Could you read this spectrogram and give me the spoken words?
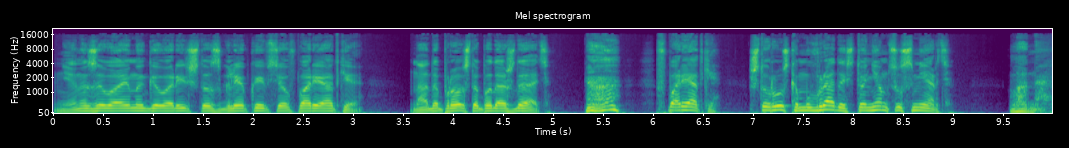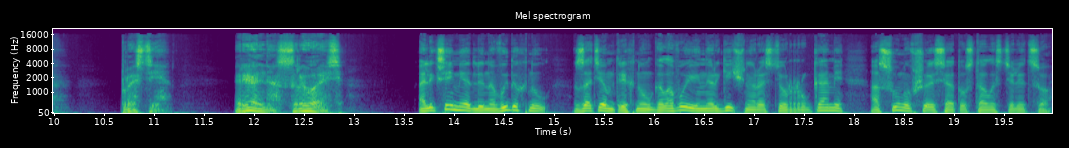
«Неназываемый говорит, что с Глебкой все в порядке. Надо просто подождать». «Ага, в порядке. Что русскому в радость, то немцу смерть. Ладно, Прости. Реально, срываюсь». Алексей медленно выдохнул, затем тряхнул головой и энергично растер руками осунувшееся от усталости лицо.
